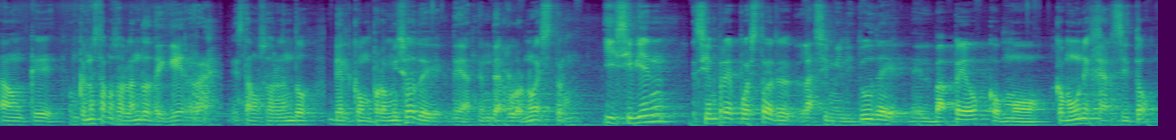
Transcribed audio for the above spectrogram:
aunque, aunque no estamos hablando de guerra, estamos hablando del compromiso de, de atender lo nuestro. Y si bien siempre he puesto la similitud del vapeo como, como un ejército,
